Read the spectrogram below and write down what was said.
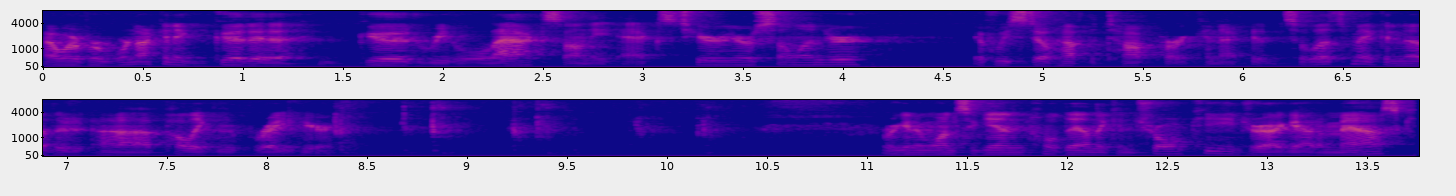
However, we're not going to get a good relax on the exterior cylinder if we still have the top part connected. So let's make another uh, polygroup right here. We're going to once again hold down the control key, drag out a mask,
